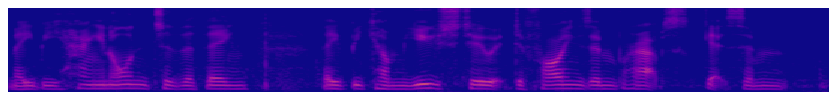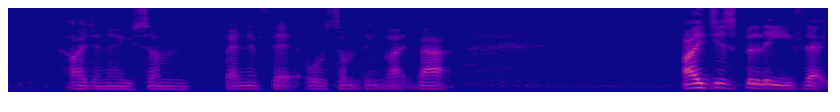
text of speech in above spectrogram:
maybe hanging on to the thing. They've become used to it defines them perhaps gets some I don't know some benefit or something like that. I just believe that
